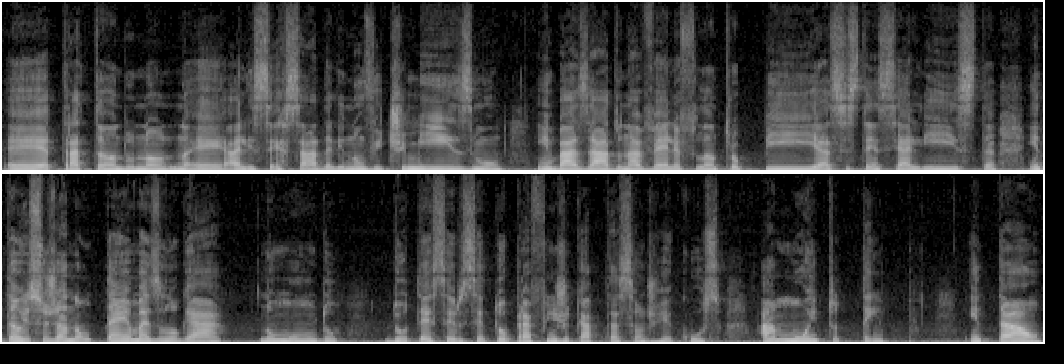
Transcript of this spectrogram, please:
é, tratando no, é, alicerçada ali num vitimismo, embasado na velha filantropia assistencialista. Então, isso já não tem mais lugar no mundo do terceiro setor para fins de captação de recursos há muito tempo. Então,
